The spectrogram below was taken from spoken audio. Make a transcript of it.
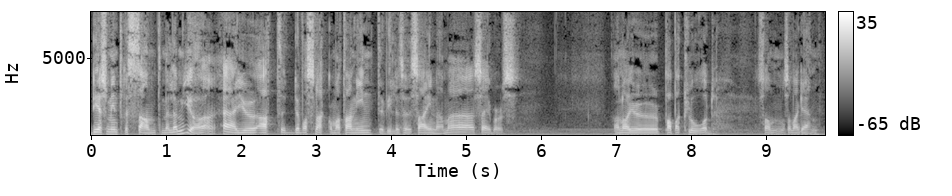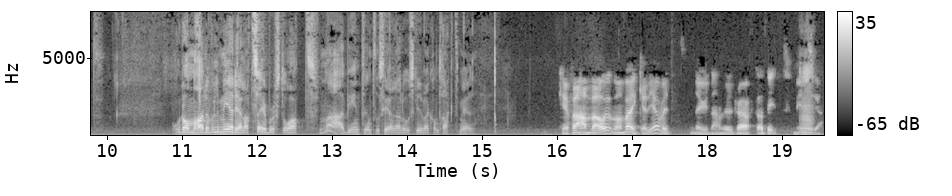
Det som är intressant med Lemieux är ju att det var snack om att han inte ville signa med Sabres. Han har ju pappa Claude som, som agent. Och de hade väl meddelat Sabres då att nej, vi är inte intresserade av att skriva kontrakt med er. Okej, för han, var, han verkade jävligt nöjd när han blev draftad dit, minns mm. jag.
